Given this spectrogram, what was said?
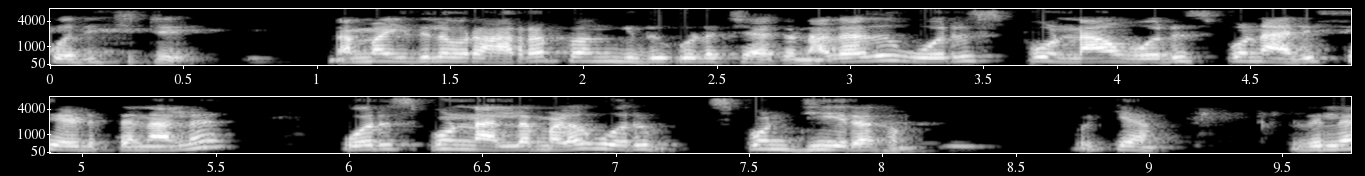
கொதிச்சுட்டு. நம்ம இதுல ஒரு அரை பங்கு இது கூட சேர்க்கணும். அதாவது ஒரு ஸ்பூன் நான் ஒரு ஸ்பூன் அரிசி எடுத்தனால ஒரு ஸ்பூன் நல்ல மிளகு ஒரு ஸ்பூன் ஜீரகம். ஓகே இதுல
